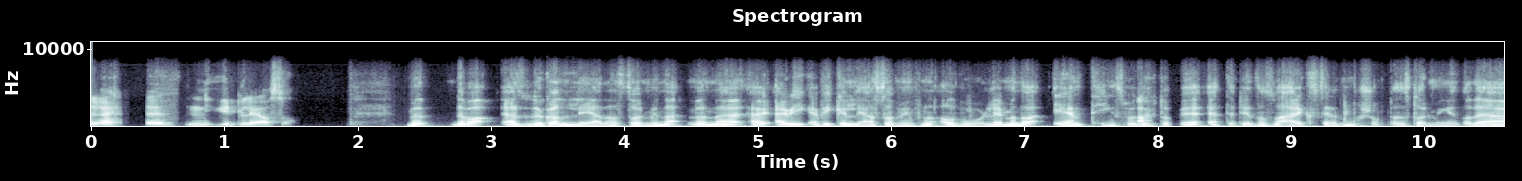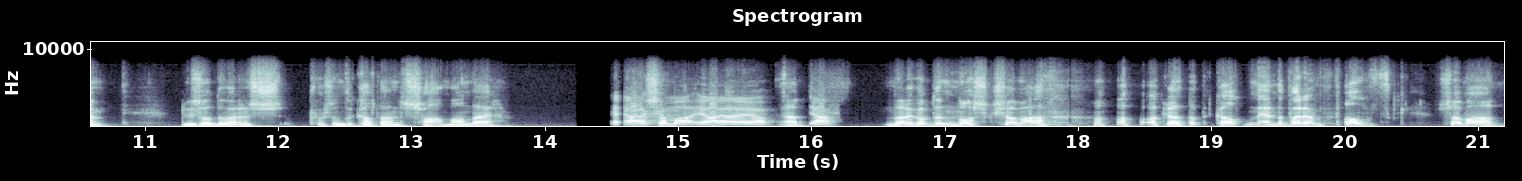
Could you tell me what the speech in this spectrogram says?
direkte nydelig, altså. Men det var, altså, Du kan le av den stormingen, men eh, jeg, jeg, jeg fikk ikke le av stormingen for noe alvorlig. Men det var én ting som har dukket opp i ettertid sånn som er ekstremt morsomt. den stormingen, og det er, Du så det var en person som kalte han sjaman der. Ja, sjama, ja, ja, ja. Ja. Ja. Nå har det kommet en norsk sjaman og kalt den ene for en falsk sjaman.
